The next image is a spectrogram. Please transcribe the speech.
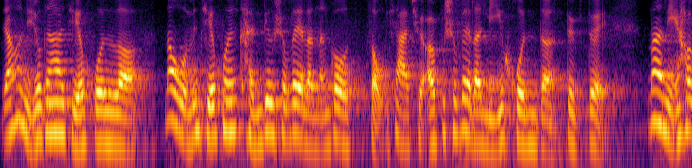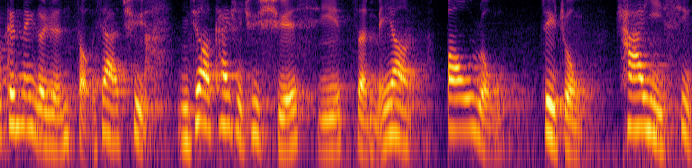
然后你就跟他结婚了，那我们结婚肯定是为了能够走下去，而不是为了离婚的，对不对？那你要跟那个人走下去，你就要开始去学习怎么样包容这种差异性。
